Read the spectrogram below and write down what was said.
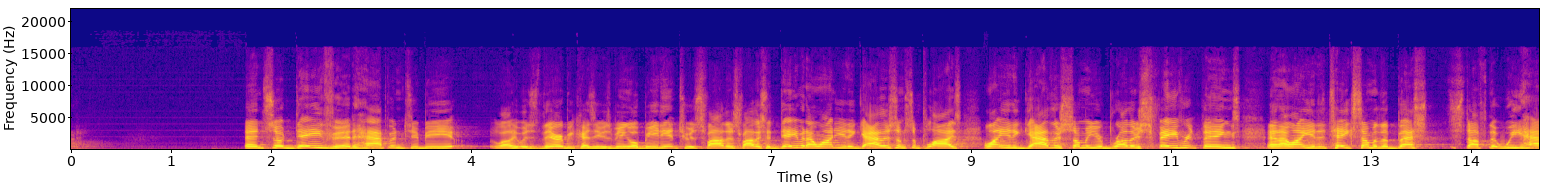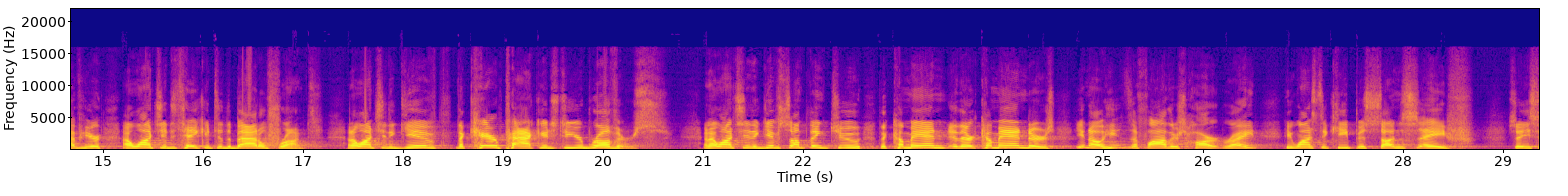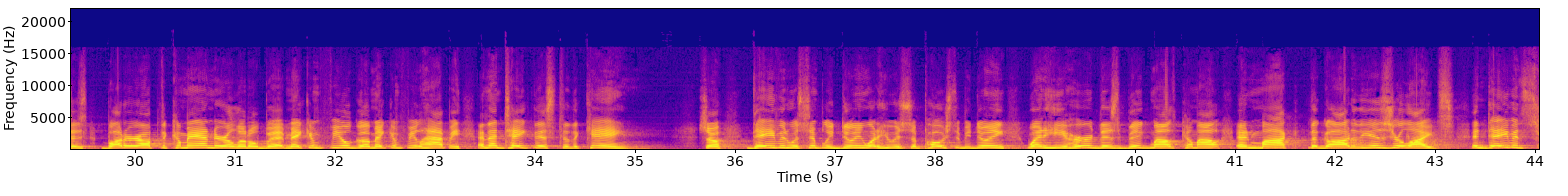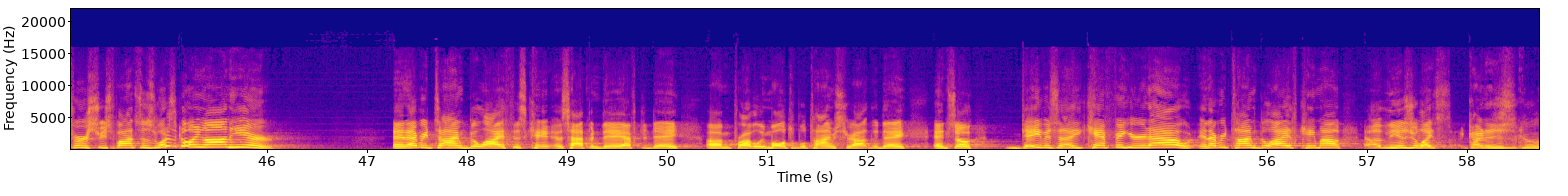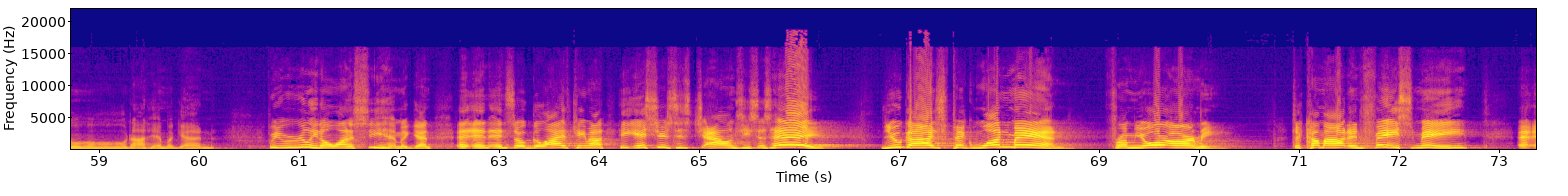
And so, David happened to be well, he was there because he was being obedient to his father. His father said, David, I want you to gather some supplies. I want you to gather some of your brother's favorite things, and I want you to take some of the best stuff that we have here, I want you to take it to the battlefront. And I want you to give the care package to your brothers. And I want you to give something to the command, their commanders. You know, he's a father's heart, right? He wants to keep his son safe. So he says, butter up the commander a little bit, make him feel good, make him feel happy, and then take this to the king. So David was simply doing what he was supposed to be doing when he heard this big mouth come out and mock the God of the Israelites. And David's first response is, What is going on here? And every time Goliath, this, came, this happened day after day, um, probably multiple times throughout the day. And so David said, He can't figure it out. And every time Goliath came out, uh, the Israelites kind of just go, Oh, not him again. We really don't want to see him again. And, and, and so Goliath came out. He issues his challenge. He says, Hey, you guys pick one man from your army to come out and face me, and,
